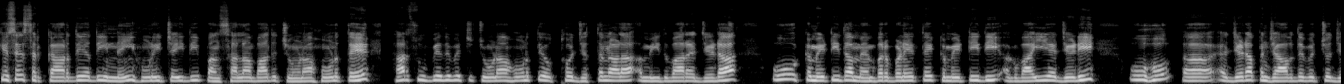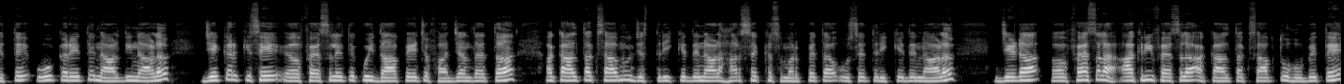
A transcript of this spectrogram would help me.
ਕਿਸੇ ਸਰਕਾਰ ਦੇ ਅਧੀਨ ਨਹੀਂ ਹੋਣੀ ਚਾਹੀਦੀ 5 ਸਾਲਾਂ ਬਾਅਦ ਚੋਣਾਂ ਹੋਣ ਤੇ, ਹਰ ਸੂਬੇ ਦੇ ਵਿੱਚ ਚੋਣਾਂ ਹੋਣ ਤੇ ਉੱਥੋਂ ਜਿੱਤਣ ਵਾਲਾ ਉਮੀਦਵਾਰ ਹੈ ਜਿਹੜਾ ਉਹ ਕਮੇਟੀ ਦਾ ਮੈਂਬਰ ਬਣੇ ਤੇ ਕਮੇਟੀ ਦੀ ਅਗਵਾਈ ਹੈ ਜਿਹੜੀ ਉਹ ਜਿਹੜਾ ਪੰਜਾਬ ਦੇ ਵਿੱਚੋਂ ਜਿੱਤੇ ਉਹ ਕਰੇ ਤੇ ਨਾਲ ਦੀ ਨਾਲ ਜੇਕਰ ਕਿਸੇ ਫੈਸਲੇ ਤੇ ਕੋਈ ਦਾ ਪੇਚ ਫਸ ਜਾਂਦਾ ਤਾਂ ਅਕਾਲ ਤਖਤ ਸਾਹਿਬ ਨੂੰ ਜਿਸ ਤਰੀਕੇ ਦੇ ਨਾਲ ਹਰ ਸਿੱਖ ਸਮਰਪਿਤ ਆ, ਉਸੇ ਤਰੀਕੇ ਦੇ ਨਾਲ ਜਿਹੜਾ ਫੈਸਲਾ, ਆਖਰੀ ਫੈਸਲਾ ਅਕਾਲ ਤਖਤ ਸਾਹਿਬ ਤੋਂ ਹੋਵੇ ਤੇ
